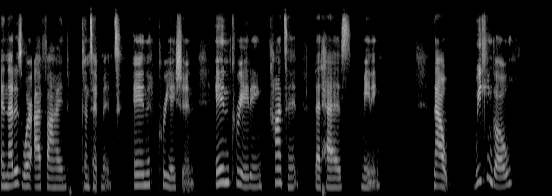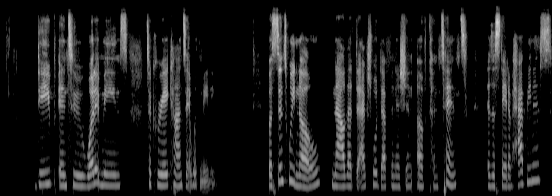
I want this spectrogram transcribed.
And that is where I find contentment in creation, in creating content that has meaning. Now, we can go deep into what it means to create content with meaning. But since we know now that the actual definition of content is a state of happiness,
